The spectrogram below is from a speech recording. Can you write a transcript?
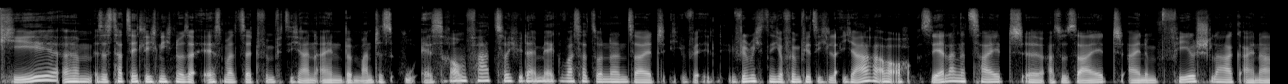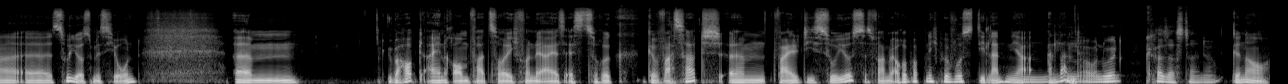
ähm, es ist tatsächlich nicht nur erstmals seit 50 Jahren ein bemanntes US-Raumfahrzeug wieder im Meer gewassert, sondern seit, ich will mich jetzt nicht auf 45 Jahre, aber auch sehr lange Zeit, äh, also seit einem Fehlschlag einer äh, Soyuz-Mission, ähm, überhaupt ein Raumfahrzeug von der ISS zurückgewassert, ähm, weil die Soyuz, das war mir auch überhaupt nicht bewusst, die landen ja mhm, an Land. Aber nur in Kasachstan, ja. Genau.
